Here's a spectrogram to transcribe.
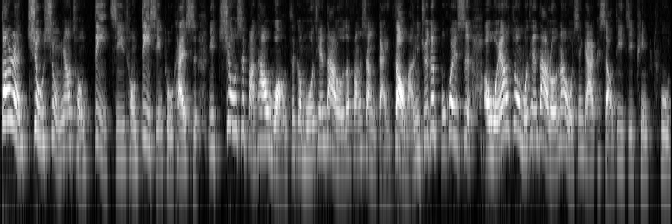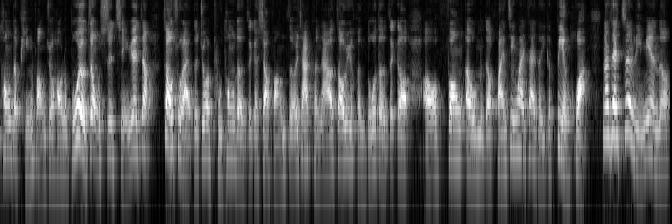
当然就是我们要从地基、从地形图开始，你就是把它往这个摩天大楼的方向改造嘛。你绝对不会是呃，我要做摩天大楼，那我先给它个小地及平普通的平房就好了，不会有这种事情，因为这样造出来的就会普通的这个小房子，而且它可能还要遭遇很多的这个呃风呃我们的环境外在的一个变化。那在这里面呢，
